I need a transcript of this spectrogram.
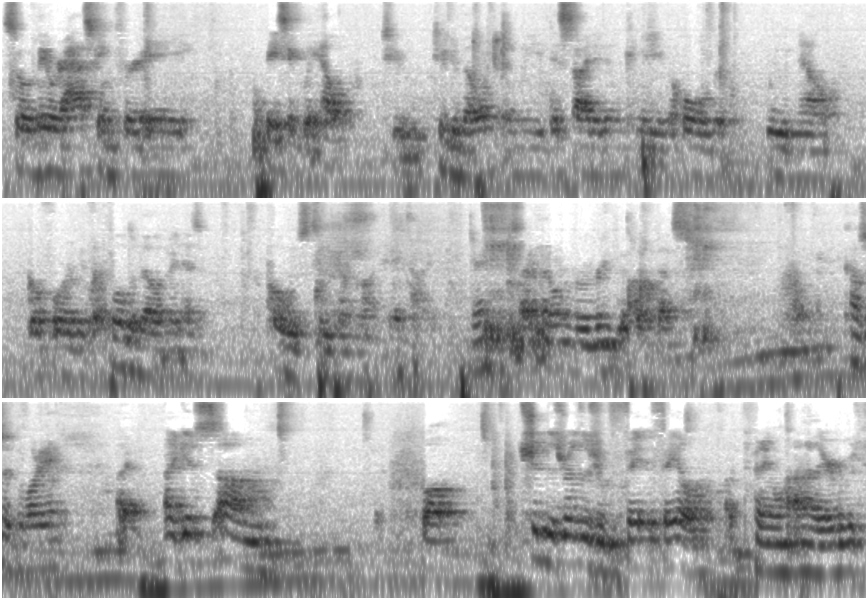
So they were asking for a, basically help to, to develop and we decided in the committee of the whole that we would now go forward with the full development as opposed to one lot at a time. I don't remember agreeing with that, that's. Councilor Delaurier? I, I guess, um, well, should this resolution fa- fail, uh, depending on how the argument,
